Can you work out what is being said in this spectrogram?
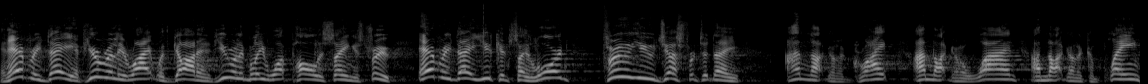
And every day, if you're really right with God and if you really believe what Paul is saying is true, every day you can say, Lord, through you just for today, I'm not going to gripe. I'm not going to whine. I'm not going to complain.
